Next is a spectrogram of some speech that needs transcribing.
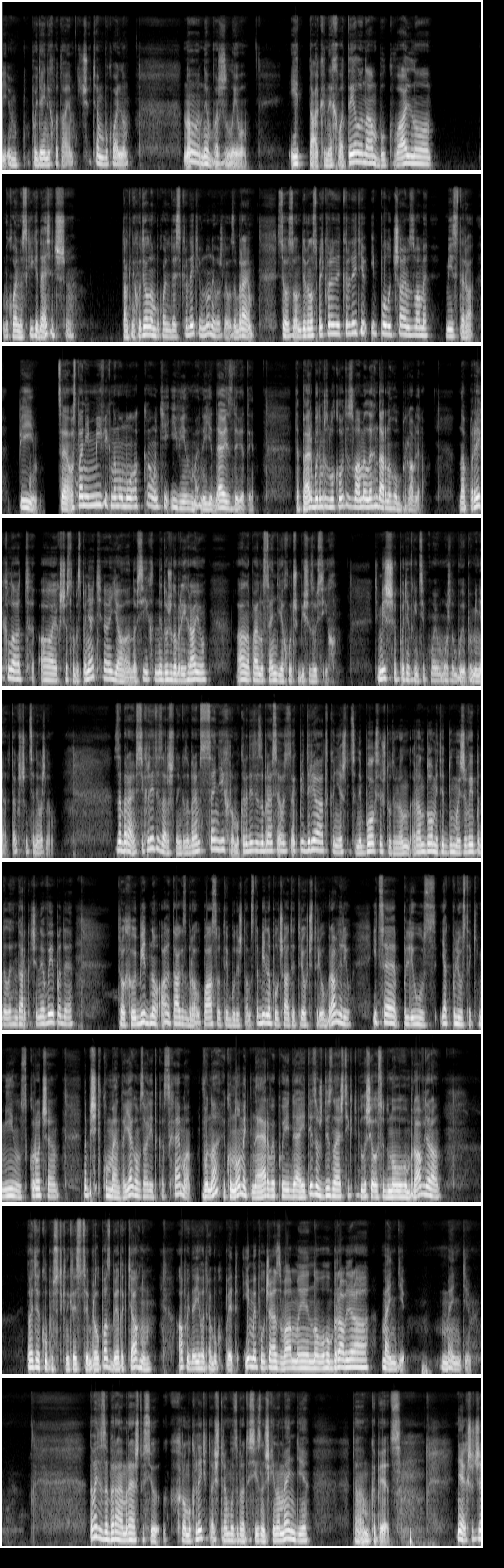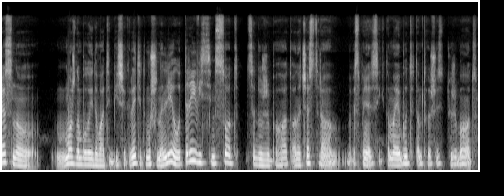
по ідеї не хватає. Чуть там буквально. Ну, неважливо. І так, не хватило нам буквально. Буквально скільки? 10 що? Так, не хватило нам буквально 10 кредитів, ну неважливо. Забираємо з цього сезону 95 кредитів і получаємо з вами містера Пі. Це останній міфік на моєму аккаунті, і він в мене є 9 з 9. Тепер будемо розблоковувати з вами легендарного бравлера. Наприклад, а, якщо чесно, без поняття, я на всіх не дуже добре граю, але напевно Сенді я хочу більше за всіх. Тим більше потім в кінці, по-моєму, можна буде поміняти, так що це не важливо. Забираємо всі кредити, зараз швиденько заберемо Сенді, хрому кредити забираємо все ось так підряд. Звісно, це не боксиш, тут рандом, і ти думаєш, випаде легендарка чи не випаде. Трохи обідно, але так, з брал пасу, ти будеш там стабільно получати 3-4 бравлерів. І це плюс, як плюс, так і мінус. Коротше, напишіть в коментах, як вам взагалі така схема. Вона економить нерви, по ідеї. Ти завжди знаєш, скільки тобі лишилося до нового бравлера. Давайте купимо все-таки на кінець цей брал пас, бо я так тягну. А по ідеї його треба купити. І ми получаємо з вами нового бравлера Менді. Менді. Давайте забираємо решту всю хромокредитів, далі треба буде забрати всі значки на Менді. Там капець. Ні, якщо чесно, можна було і давати більше кредитів, тому що на Лео 3800 це дуже багато, а на Честера без поняття, скільки там має бути, там того щось дуже багато.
